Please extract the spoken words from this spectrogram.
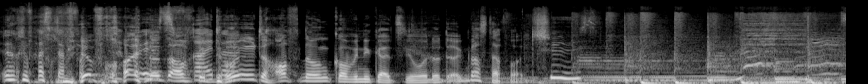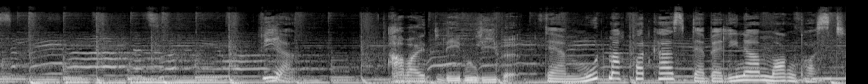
irgendwas davon. Wir freuen Bis uns auf Freitag. Geduld, Hoffnung, Kommunikation und irgendwas davon. Tschüss. Wir, Arbeit, Leben, Liebe. der Mutmach-Podcast der Berliner Morgenpost.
